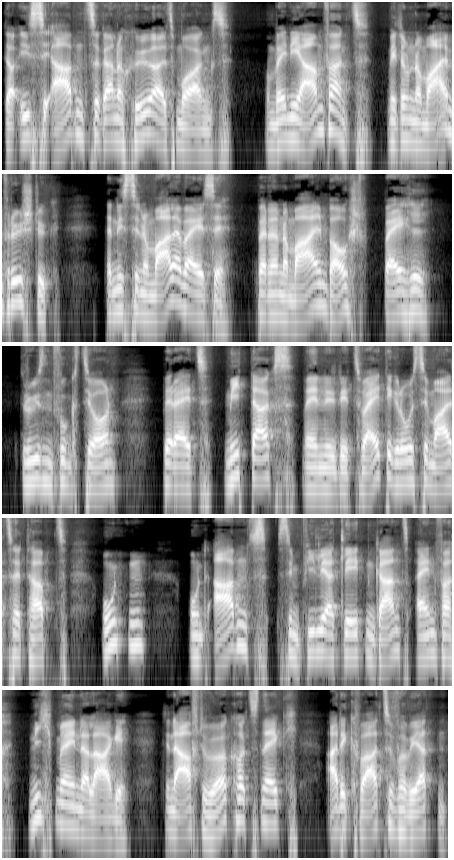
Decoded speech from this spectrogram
da ist sie abends sogar noch höher als morgens. Und wenn ihr anfangt mit einem normalen Frühstück, dann ist sie normalerweise bei einer normalen Bauchspeichel Drüsenfunktion bereits mittags, wenn ihr die zweite große Mahlzeit habt, unten und abends sind viele Athleten ganz einfach nicht mehr in der Lage, den After-Workout-Snack adäquat zu verwerten.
